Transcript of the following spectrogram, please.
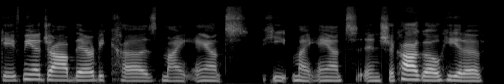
gave me a job there because my aunt, he, my aunt in Chicago, he had a,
